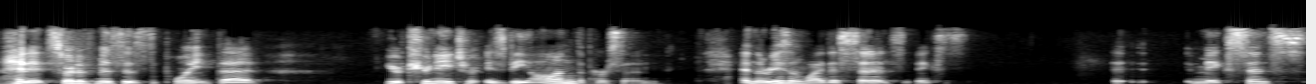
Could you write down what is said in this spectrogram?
And it sort of misses the point that your true nature is beyond the person. And the reason why this sentence makes makes sense,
